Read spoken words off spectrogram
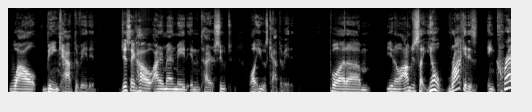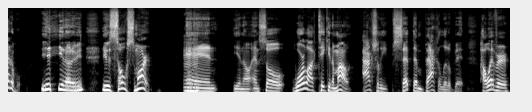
while being captivated just like how Iron Man made an entire suit while he was captivated. But um, you know, I'm just like, yo, Rocket is incredible. you know what I mean? He was so smart. Mhm. And, you know, and so Warlock taking him out actually set them back a little bit. However,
